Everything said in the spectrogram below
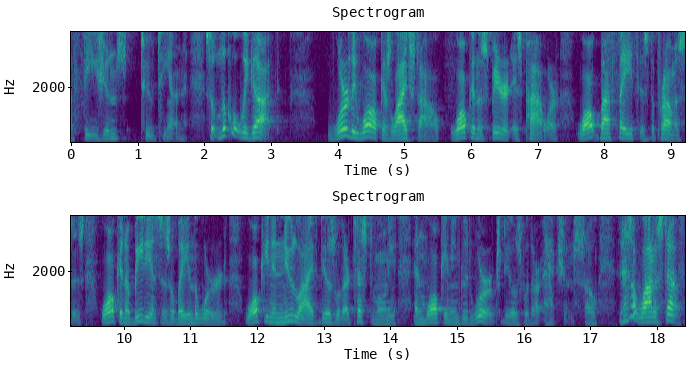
Ephesians 2:10. So look what we got. Worthy walk is lifestyle. Walk in the Spirit is power. Walk by faith is the promises. Walk in obedience is obeying the word. Walking in new life deals with our testimony, and walking in good works deals with our actions. So there's a lot of stuff.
